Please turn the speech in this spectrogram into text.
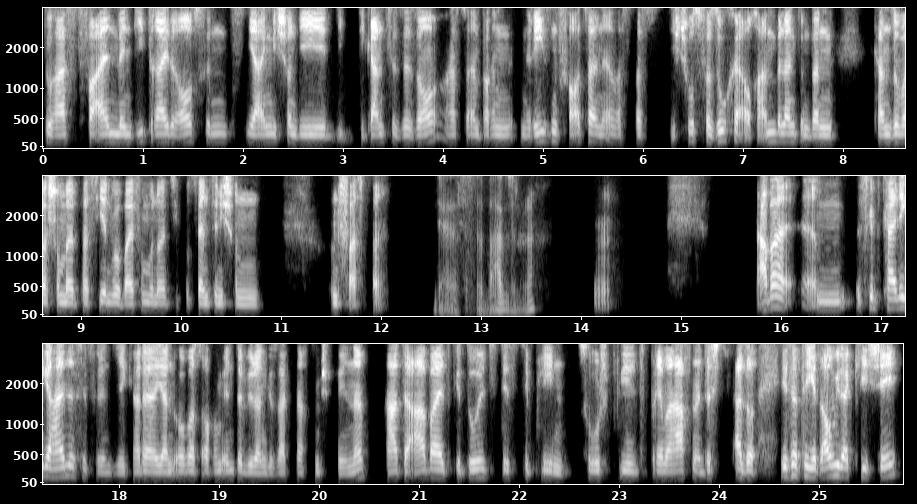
Du hast vor allem, wenn die drei drauf sind, ja eigentlich schon die, die, die ganze Saison, hast du einfach einen, einen riesen Vorteil, ne, was, was die Schussversuche auch anbelangt. Und dann kann sowas schon mal passieren, wobei 95 Prozent finde ich schon unfassbar. Ja, das ist der Wahnsinn, oder? Ja. Aber ähm, es gibt keine Geheimnisse für den Sieg, hat der Jan Urbers auch im Interview dann gesagt nach dem Spiel. Ne? Harte Arbeit, Geduld, Disziplin. So spielt Bremerhaven. Das, also ist natürlich jetzt auch wieder Klischee,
